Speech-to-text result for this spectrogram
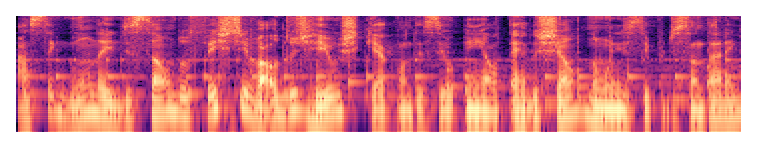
a segunda edição do Festival dos Rios, que aconteceu em Alter do Chão, no município de Santarém,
